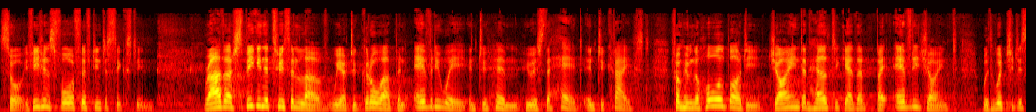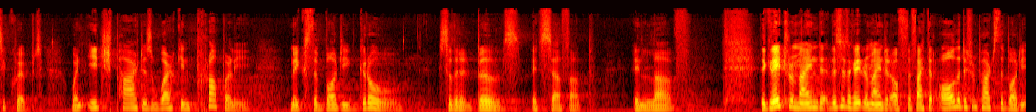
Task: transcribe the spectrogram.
So, Ephesians 4 15 to 16. Rather, speaking the truth in love, we are to grow up in every way into Him who is the head, into Christ, from whom the whole body, joined and held together by every joint with which it is equipped, when each part is working properly, makes the body grow so that it builds itself up in love. The great reminder, this is a great reminder of the fact that all the different parts of the body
